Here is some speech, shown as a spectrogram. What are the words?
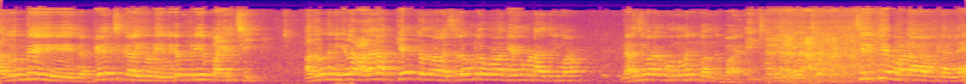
அது வந்து இந்த பேச்சுக்கலையினுடைய மிகப்பெரிய பயிற்சி. அது வந்து நீங்க அழகாக அழகா கேட்கறதுனால சில ஊர்ல போனா கேட்க மாட்டாங்க தெரியுமா? நரசிம்மரா கொடுத்த மாதிரி உட்காந்துருப்பாங்க சிரிக்கவே மாட்டாங்க அவங்க தானே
